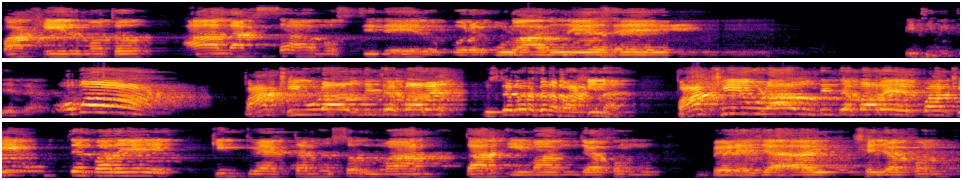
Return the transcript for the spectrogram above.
পাখির মতো আল আকসা মসজিদের উপরে উড়াল দিয়েছে। পৃথিবীতে অবাক। পাখি উড়াল দিতে পারে। বুঝতে পারছে না? পাখি না পাখি উড়াল দিতে পারে, পাখি উঠতে পারে। কিন্তু একটা মুসলমান তার ইমান যখন বেড়ে যায়, সে যখন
